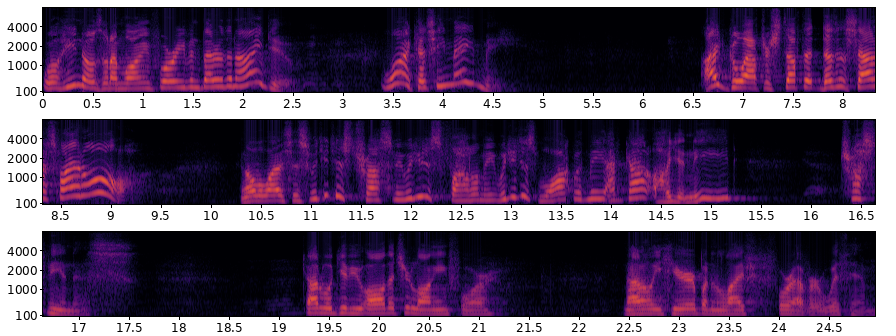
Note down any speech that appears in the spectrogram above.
Well, he knows what I'm longing for even better than I do. Why? Because he made me. I'd go after stuff that doesn't satisfy at all. And all the wives says, Would you just trust me? Would you just follow me? Would you just walk with me? I've got all you need. Trust me in this. God will give you all that you're longing for, not only here, but in life forever with Him.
